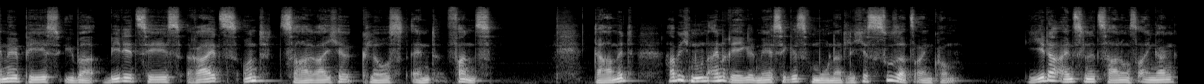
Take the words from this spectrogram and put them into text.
MLPs über BDCs, Reiz und zahlreiche Closed-End Funds. Damit habe ich nun ein regelmäßiges monatliches Zusatzeinkommen. Jeder einzelne Zahlungseingang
